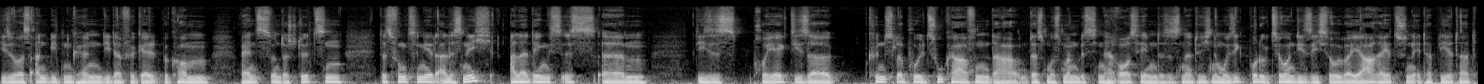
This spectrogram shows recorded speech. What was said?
die sowas anbieten können, die dafür Geld bekommen, Bands zu unterstützen. Das funktioniert alles nicht. Allerdings ist ähm, dieses Projekt, dieser Künstlerpool Zughafen, da, das muss man ein bisschen herausheben. Das ist natürlich eine Musikproduktion, die sich so über Jahre jetzt schon etabliert hat.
